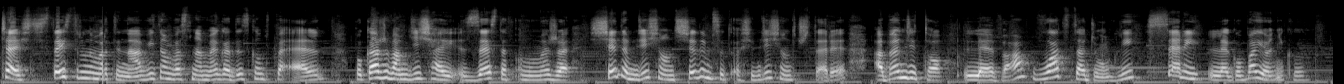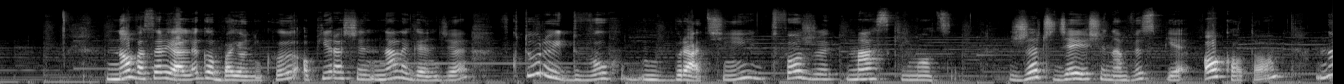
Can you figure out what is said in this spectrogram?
Cześć, z tej strony Martyna, witam Was na megadyskont.pl. Pokażę Wam dzisiaj zestaw o numerze 70784, a będzie to Lewa, Władca Dżungli z serii LEGO Bionicle. Nowa seria LEGO Bionicle opiera się na legendzie, w której dwóch braci tworzy maski mocy. Rzecz dzieje się na wyspie Okoto, no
